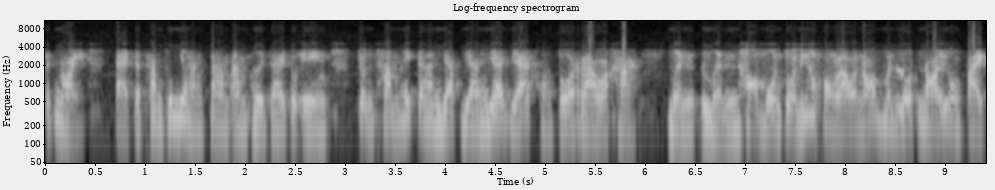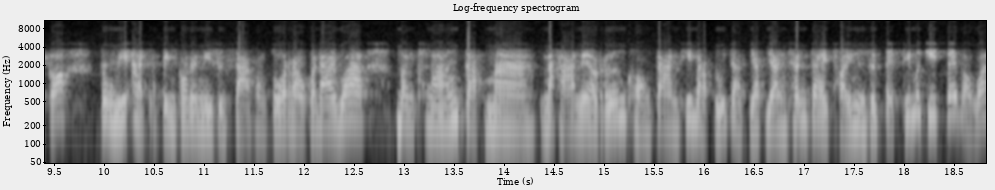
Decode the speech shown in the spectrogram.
สักหน่อย แต่จะทำทุกอย่างตามอำเภอใจตัวเอง จนทำให้การยับยั้งแยกแยะของตัวเราอะค่ะ เหมือนเหมือนฮอร์โมนตัวนี้ของเราเนาะมันลดน้อยลงไป ก็ตรงนี้อาจจะเป็นกรณีศึกษาของตัวเราก็ได้ว่า บางครั้งกลับมานะคะ ในเรื่องของการที่แบบรู้จักยับยั้งชั่งใจถอยหนึ่งสเต็ปที่เมื่อกี้เต้บอกว่า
